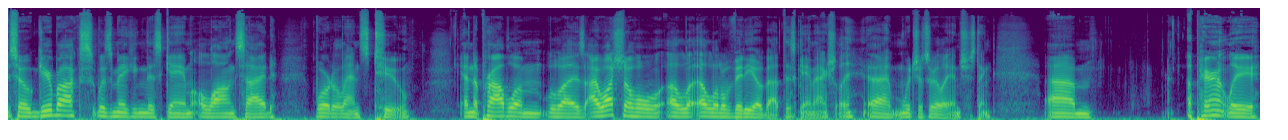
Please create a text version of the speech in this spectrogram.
so Gearbox was making this game alongside Borderlands 2. And the problem was, I watched a whole a, a little video about this game actually, uh, which was really interesting. Um, apparently,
